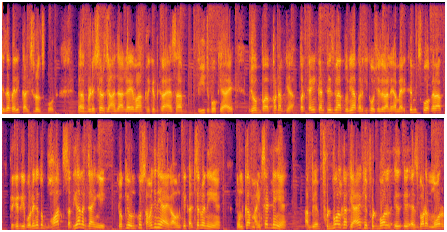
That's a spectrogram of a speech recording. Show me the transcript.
is a very cultural sport Britisher जहाँ जहाँ गए वहाँ क्रिकेट का ऐसा बीज बो के आए जो पनप गया। पर कई कंट्रीज़ में आप दुनिया भर की कोशिश लगा ले अमेरिकन को अगर आप क्रिकेट की बोलेंगे तो बहुत सदियाँ लग जाएँगी क्योंकि उनको समझ नहीं आएगा उनके कल्चर में नहीं है उनका माइंडसेट नहीं है। अब ये फुटबॉल का क्या है कि football is got a more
